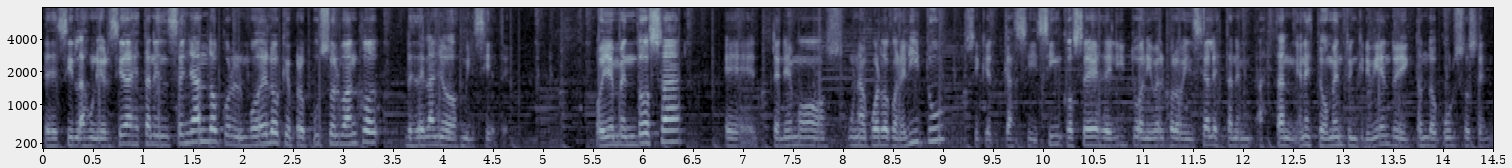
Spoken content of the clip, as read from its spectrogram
Es decir, las universidades están enseñando con el modelo que propuso el banco desde el año 2007. Hoy en Mendoza eh, tenemos un acuerdo con el ITU, así que casi cinco sedes del ITU a nivel provincial están están en este momento inscribiendo y dictando cursos en,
